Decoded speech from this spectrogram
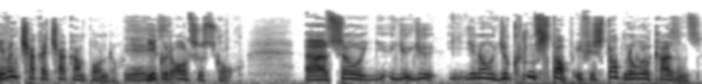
Even Chaka Chaka Mpondo, yes. he Uh-huh. Could also score. Uh, so you, you you you know you couldn't stop. If you stop Noel Cousins,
